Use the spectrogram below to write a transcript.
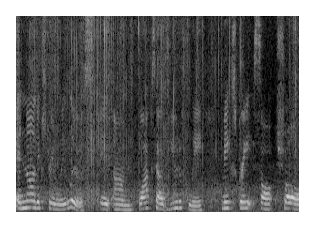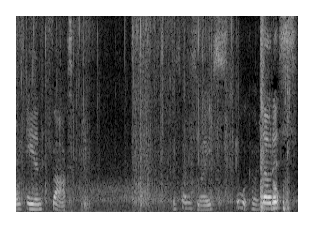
and not extremely loose. It um, blocks out beautifully, makes great so- shawls and socks. This one's nice. Oh, what color? Lotus.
